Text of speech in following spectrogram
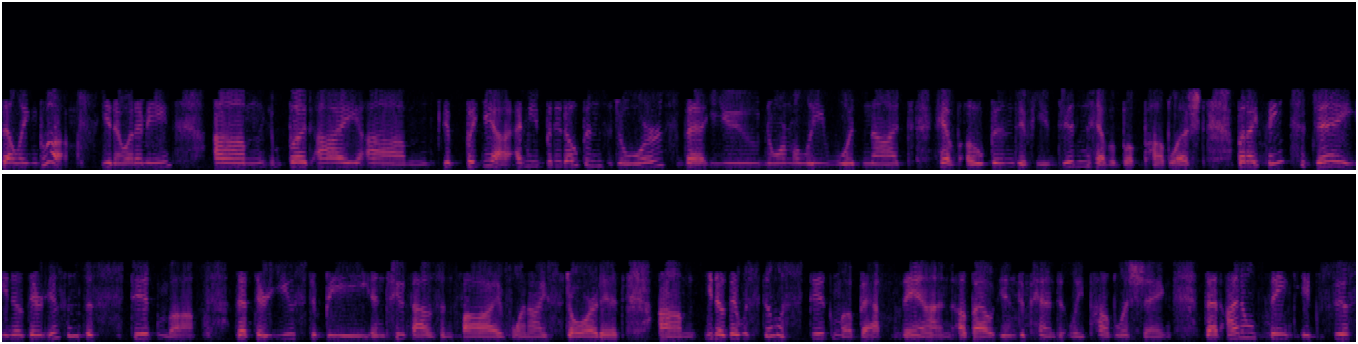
selling books. You know what I mean? Um, but I um, it, but yeah, I mean, but it opens doors that you normally would not have opened if you didn't have a book published. But I think today, you know, there isn't the stigma that there used to be in 2005 when I started, um, you know, there was still a stigma back then about independently publishing that I don't think exists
